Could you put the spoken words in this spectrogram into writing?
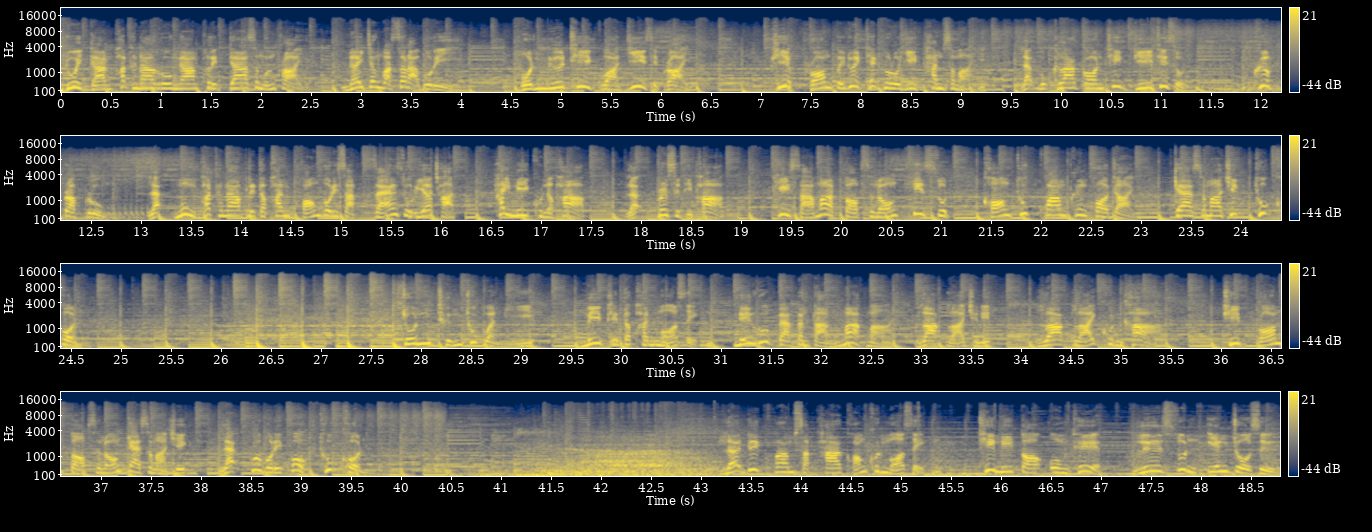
ด้วยการพัฒนาโรงงานผลิตยาสมุนไพร ในจังหวัดสระบุรี บนเนื้อที่กว่า 20 ไร่ เพียบพร้อมไปด้วยเทคโนโลยีทันสมัย และบุคลากรที่ดีที่สุด เพื่อปรับปรุง และมุ่งพัฒนาผลิตภัณฑ์ของบริษัทแสงสุริยฉัตรให้มีคุณภาพ และประสิทธิภาพ ที่สามารถตอบสนองที่สุดของทุกความพึงพอใจ แก่สมาชิกทุกคน จนถึงทุกวันนี้ มีผลิตภัณฑ์หมอสิงในรูปแบบต่างๆ มากมาย หลากหลายชนิด หลากหลายคุณค่า ที่พร้อมตอบสนองแก่สมาชิก และผู้บริโภคทุกคน และด้วยความศรัทธาของคุณหมอสิงที่มีต่อองค์เทพลือซุ่นเอียงโจซือ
